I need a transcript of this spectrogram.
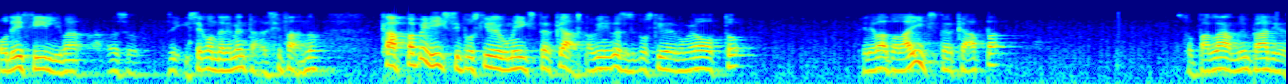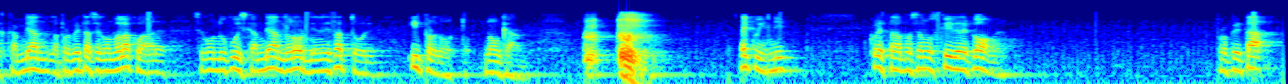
o, dei figli, ma adesso sì, in seconda elementare si fanno, k per x si può scrivere come x per k, quindi questo si può scrivere come 8 elevato alla x per k, sto parlando in pratica scambiando la proprietà secondo la quale, secondo cui scambiando l'ordine dei fattori il prodotto non cambia. e quindi questa la possiamo scrivere come proprietà,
